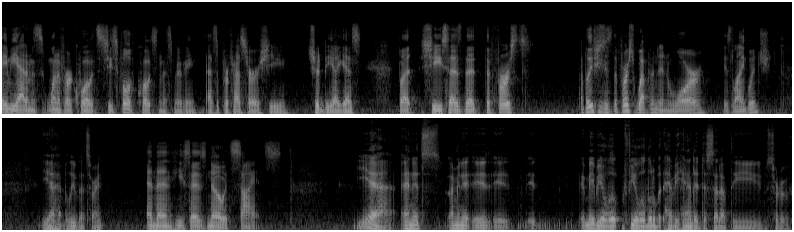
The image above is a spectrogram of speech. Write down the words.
Amy Adams, one of her quotes, she's full of quotes in this movie. As a professor, she should be, I guess. But she says that the first, I believe she says the first weapon in war is language. Yeah, I believe that's right. And then he says, no, it's science. Yeah, and it's I mean it it it it, it may be a little, feel a little bit heavy-handed to set up the sort of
